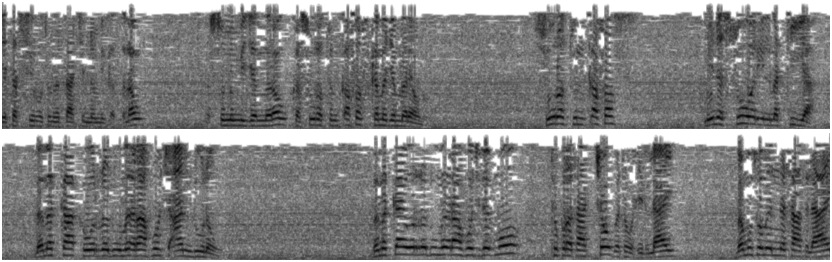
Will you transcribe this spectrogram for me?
የተፍሲሩ ትምህርታችን ነው የሚቀጥለው። እሱም የሚጀምረው ከሱረቱል ቀሰስ ከመጀመሪያው ነው። ሱረቱል ቀሰስ ሚን ሱወር ልመክያ በመካ ከወረዱ ምዕራፎች አንዱ ነው። በመካ የወረዱ ምዕራፎች ደግሞ ትኩረታቸው በተውሂድ ላይ በሙቶ መነሳት ላይ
